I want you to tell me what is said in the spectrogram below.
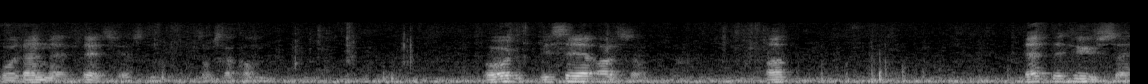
på denne fredsfyrsten som skal komme. Og vi ser altså at dette huset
